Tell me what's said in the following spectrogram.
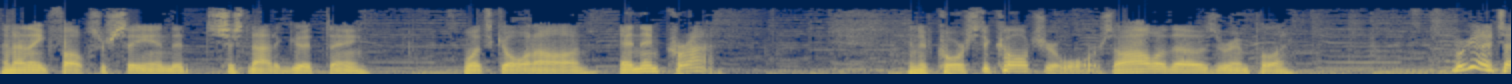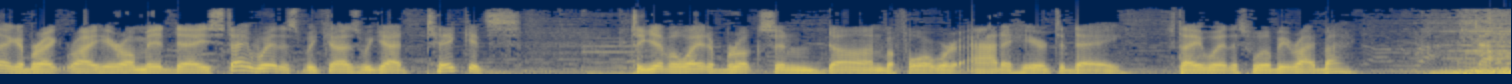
And I think folks are seeing that it's just not a good thing what's going on. And then crime. And of course, the culture wars. All of those are in play. We're going to take a break right here on midday. Stay with us because we got tickets to give away to Brooks and Dunn before we're out of here today. Stay with us. We'll be right back.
